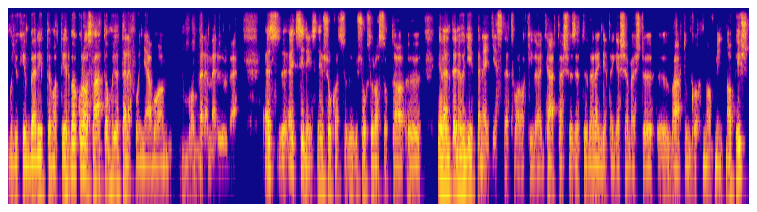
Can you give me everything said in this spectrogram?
mondjuk én beléptem a térbe, akkor azt láttam, hogy a telefonjában van belemerülve. Ez egy színésznél sokat, sokszor azt szokta jelenteni, hogy éppen egyeztet valakivel, egy gyártásvezetővel, rengeteg SMS-t váltunk nap, mint nap is,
